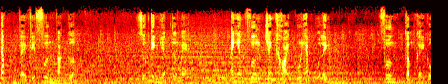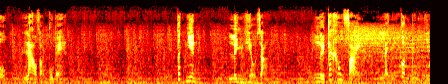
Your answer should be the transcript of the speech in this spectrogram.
tấp về phía Phương và Cường. Rút kinh nghiệm từ mẹ, anh em Phương tránh khỏi cú lép của Linh. Phương cầm gậy gỗ lao vào cô bé. Tất nhiên, Linh hiểu rằng người ta không phải là những con bù nhìn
